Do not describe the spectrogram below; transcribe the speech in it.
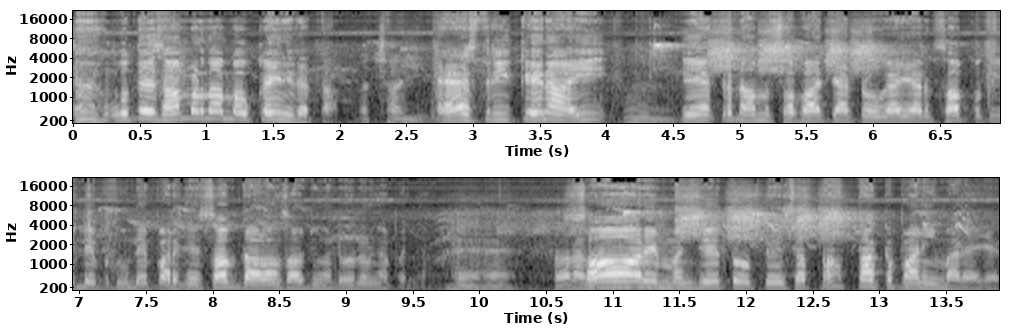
ਉਹਦੇ ਸਾਂਭਣ ਦਾ ਮੌਕਾ ਹੀ ਨਹੀਂ ਦਿੱਤਾ। ਅੱਛਾ ਜੀ। ਇਸ ਤਰੀਕੇ ਨਾਲ ਆਈ ਕਿ ਇੱਕਦਮ ਸਫਾ ਚੱਟ ਹੋ ਗਿਆ ਯਾਰ ਸਭ ਪਤੀਲੇ ਪਤੂਲੇ ਭਰ ਗਏ ਸਭ ਦਾਲਾਂ ਸਬਜ਼ੀਆਂ ਡੋਲਣੀਆਂ ਪਈਆਂ। ਹੈ ਹੈ। ਸਾਰਾ ਮੰਜੇ ਧੋਤੇ ਛੱਤਾਂ ਤੱਕ ਪਾਣੀ ਮਾਰਿਆ ਯਾਰ।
